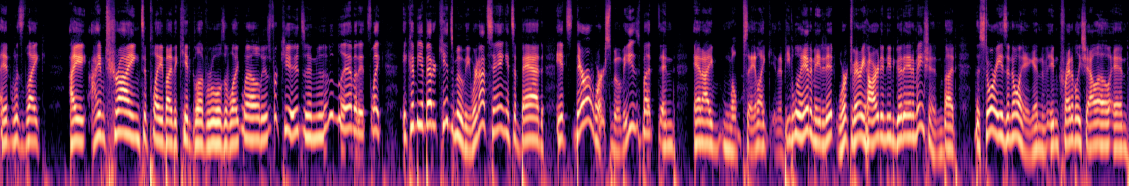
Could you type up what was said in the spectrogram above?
it was like. I I am trying to play by the kid glove rules of like, well, it is for kids and blah, but it's like it could be a better kids movie. We're not saying it's a bad. It's there are worse movies, but and and I will say like the people who animated it worked very hard and did good animation, but the story is annoying and incredibly shallow, and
